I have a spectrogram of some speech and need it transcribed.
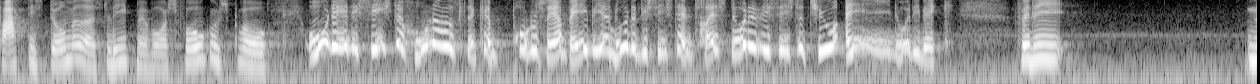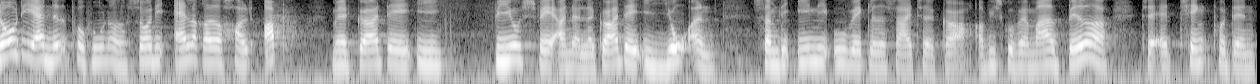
faktisk dummet os lidt med vores fokus på, uh, det er de sidste 100, der kan producere babyer, nu er det de sidste 50, nu er det de sidste 20, ej, nu er de væk. Fordi når de er ned på 100, så er de allerede holdt op med at gøre det i biosfæren, eller gøre det i jorden, som det egentlig udviklede sig til at gøre. Og vi skulle være meget bedre til at tænke på den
